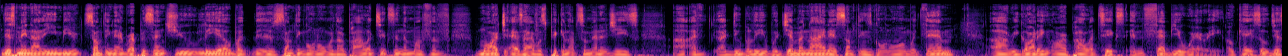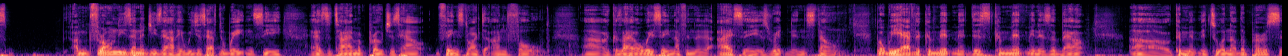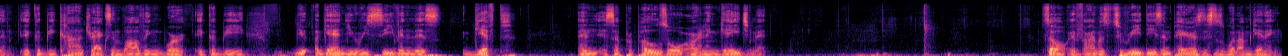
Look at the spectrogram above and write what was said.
this may not even be something that represents you, Leo, but there's something going on with our politics in the month of March. As I was picking up some energies, uh, I, I, do believe with Gemini that something's going on with them uh, regarding our politics in February. Okay, so just I'm throwing these energies out here. We just have to wait and see as the time approaches how things start to unfold. Because uh, I always say nothing that I say is written in stone. But we have the commitment. This commitment is about uh, commitment to another person. It could be contracts involving work. It could be, you, again, you receiving this gift and it's a proposal or an engagement. So if I was to read these in pairs, this is what I'm getting.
